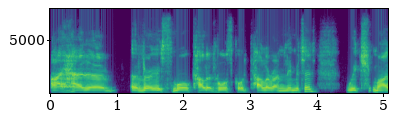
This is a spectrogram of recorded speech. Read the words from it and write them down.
I had a, a very small coloured horse called Colour Unlimited, which my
